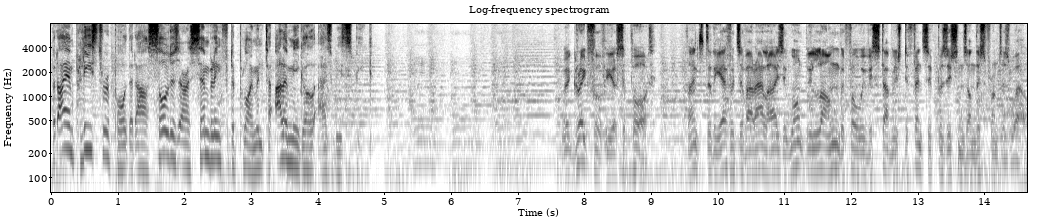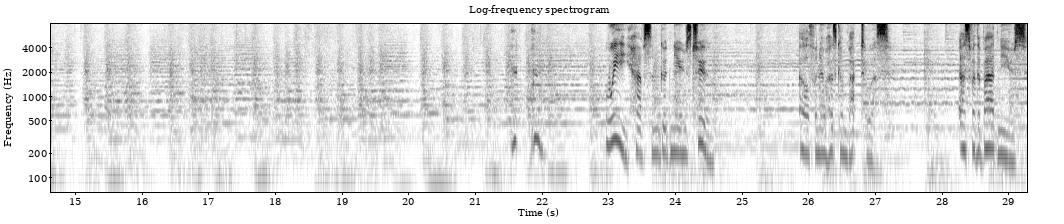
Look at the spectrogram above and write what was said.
but I am pleased to report that our soldiers are assembling for deployment to Ala Mhigo as we speak. We're grateful for your support. Thanks to the efforts of our allies, it won't be long before we've established defensive positions on this front as well. We have some good news too. Alphinaud has come back to us. As for the bad news,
